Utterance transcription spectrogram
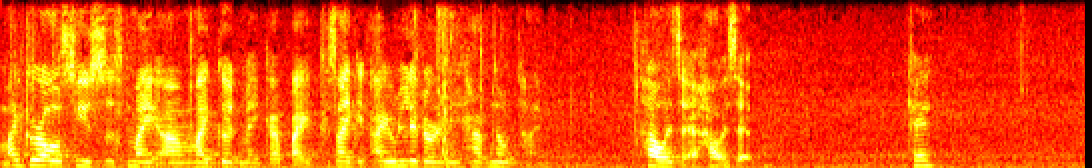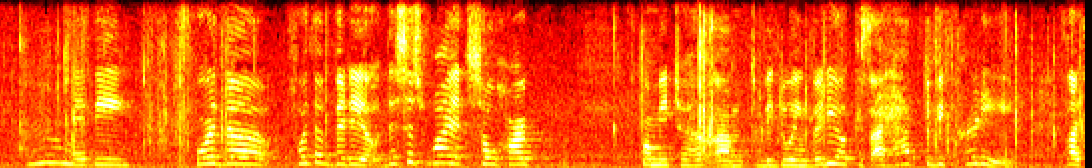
my girls uses my um, my good makeup I because I, I literally have no time. How is it? How is it? Okay. Mm, maybe for the for the video this is why it's so hard for me to um to be doing video because i have to be pretty like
